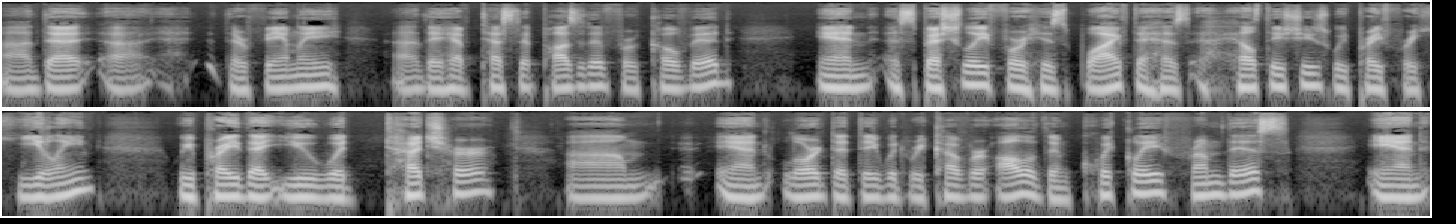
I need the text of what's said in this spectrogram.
uh, that uh, their family uh, they have tested positive for COVID, and especially for his wife that has health issues. We pray for healing. We pray that you would touch her, um, and Lord, that they would recover all of them quickly from this. And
